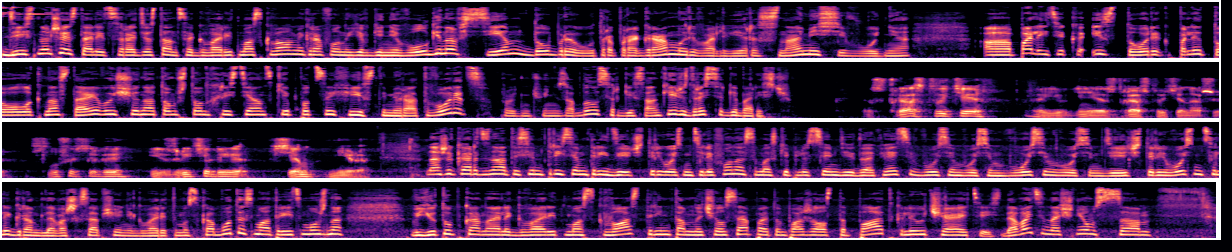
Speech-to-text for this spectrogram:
10.06, столица радиостанция «Говорит Москва». У микрофона Евгения Волгина. Всем доброе утро. Программа «Револьверы» с нами сегодня. А, политик, историк, политолог, настаивающий на том, что он христианский пацифист и миротворец. Вроде ничего не забыл. Сергей Санкевич. Здравствуйте, Сергей Борисович. Здравствуйте, Евгения, здравствуйте, наши слушатели и зрители всем мира. Наши координаты 7373948, телефон, смски плюс 7925 888 8948, телеграмм для ваших сообщений «Говорит Москобот», и смотреть можно в YouTube-канале «Говорит Москва», стрим там начался, поэтому, пожалуйста, подключайтесь. Давайте начнем с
